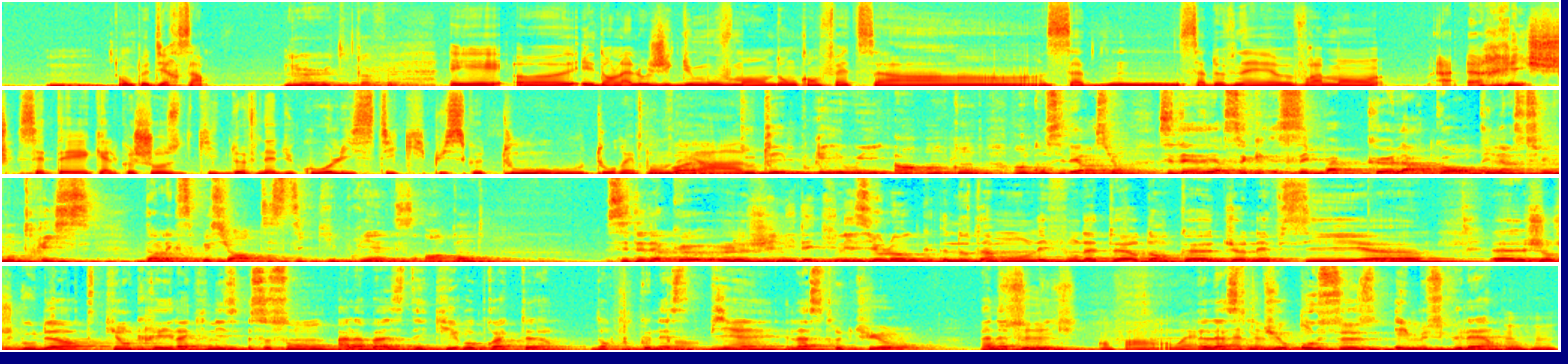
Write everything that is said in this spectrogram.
On peut dire ça oui, tout à fait. Et, euh, et, dans la logique du mouvement, donc en fait, ça, ça, ça devenait vraiment riche, c'était quelque chose qui devenait du coup holistique puisque tout, tout répondait à... Tout, est pris, oui, en, compte, en considération. C'est-à-dire que c'est pas que la coordination motrice dans l'expression artistique qui est prise en compte. C'est-à-dire que le génie des kinésiologues, notamment les fondateurs, donc euh, John F. C., euh, euh, George Goodhart, qui ont créé la kinésiologie, ce sont à la base des chiropracteurs. Donc ils connaissent bien la structure anatomique, enfin, la structure osseuse et musculaire. Mm-hmm.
